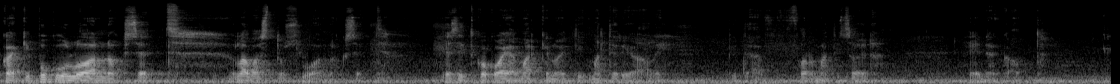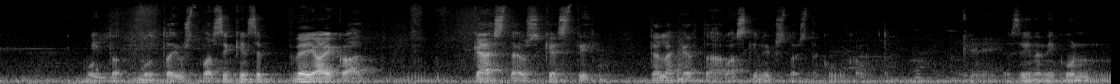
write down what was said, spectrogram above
kaikki pukuluonnokset, lavastusluonnokset ja sitten koko ajan markkinointimateriaali pitää formatisoida heidän kautta. Mutta, mutta just varsinkin se vei aikaa kästäys kesti tällä kertaa laskin 11 kuukautta. Okay. Ja siinä niin kun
